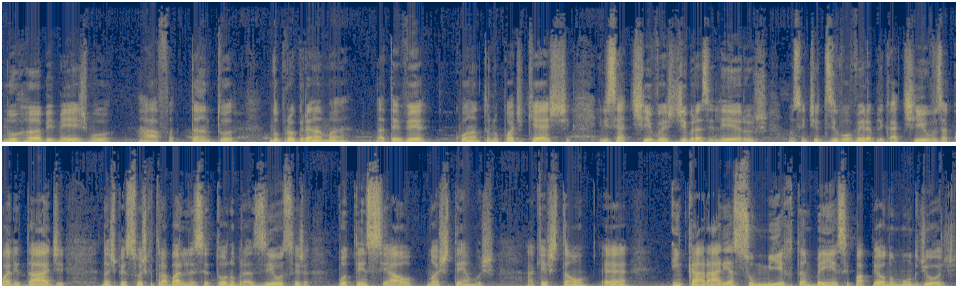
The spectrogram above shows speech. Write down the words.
no Hub mesmo, Rafa, tanto no programa da TV quanto no podcast, iniciativas de brasileiros no sentido de desenvolver aplicativos, a qualidade das pessoas que trabalham nesse setor no Brasil, ou seja, potencial nós temos. A questão é encarar e assumir também esse papel no mundo de hoje.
